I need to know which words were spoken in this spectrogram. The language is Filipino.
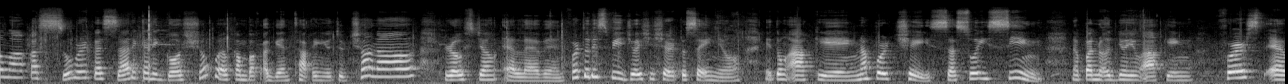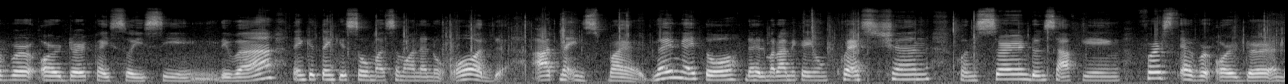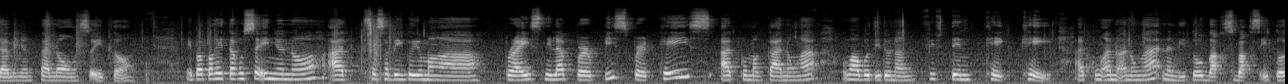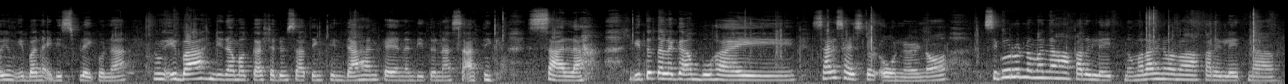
hello mga ka-super kasari ka negosyo. Welcome back again sa aking YouTube channel, RoseJam11. For today's video, i-share ko sa inyo itong aking na-purchase sa Soy Sing. Napanood nyo yung aking first ever order kay Soy Sing. Ba? Thank you, thank you so much sa mga nanood at na-inspired. Ngayon nga ito, dahil marami kayong question, concern dun sa aking first ever order, ang dami yung tanong. So ito, Ipapakita ko sa inyo, no? At sasabihin ko yung mga price nila per piece, per case, at kung magkano nga, umabot ito ng 15kk. At kung ano-ano nga, nandito, box-box ito, yung iba na i-display ko na. Yung iba, hindi na magkasya dun sa ating tindahan, kaya nandito na sa ating sala. Dito talaga ang buhay sari-sari store owner, no? Siguro naman nakaka-relate, no? Marami naman makaka-relate na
